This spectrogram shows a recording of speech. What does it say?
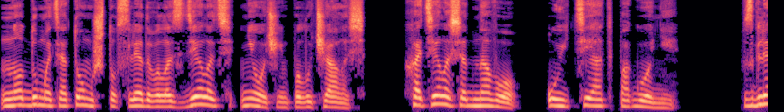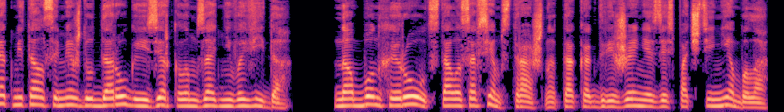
но думать о том, что следовало сделать, не очень получалось. Хотелось одного — уйти от погони. Взгляд метался между дорогой и зеркалом заднего вида. На Бонхей-Роуд стало совсем страшно, так как движения здесь почти не было.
